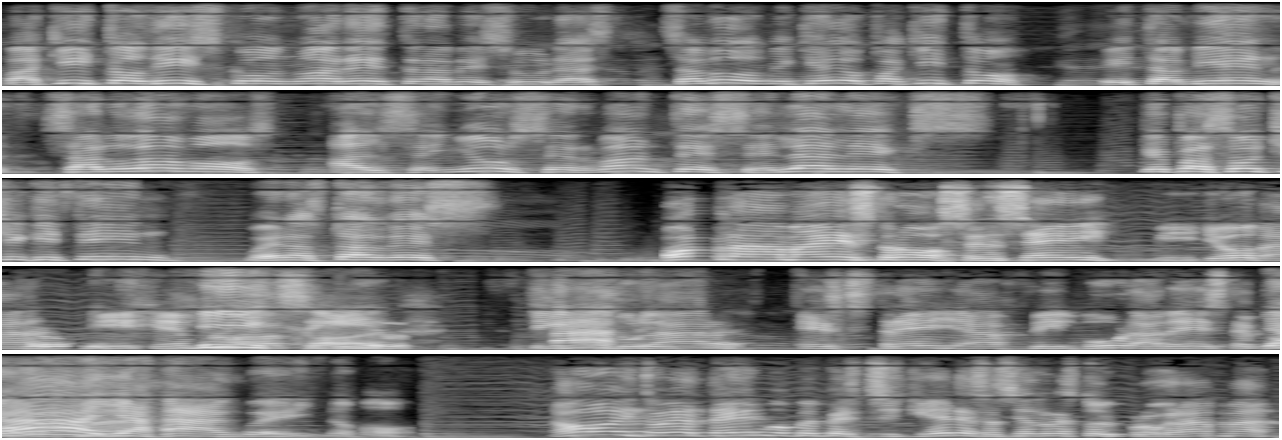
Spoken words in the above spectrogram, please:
Paquito Disco, no haré travesuras. Saludos, mi querido Paquito. Y también saludamos al señor Cervantes, el Alex. ¿Qué pasó, chiquitín? Buenas tardes. Hola, maestro, sensei, mi Yoda, mi ejemplo a seguir, titular, estrella, figura de este Ya, programa. ya, güey, no. No, y todavía tengo, Pepe, si quieres, así el resto del programa.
